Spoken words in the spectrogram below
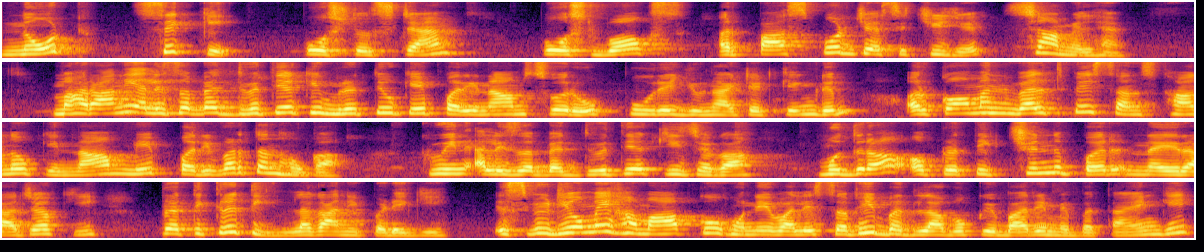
नोट, सिक्के, पोस्टल स्टैम्प पोस्ट बॉक्स और पासपोर्ट जैसी चीज़ें शामिल हैं। महारानी एलिजाबेथ द्वितीय की मृत्यु के परिणाम स्वरूप पूरे यूनाइटेड किंगडम और कॉमनवेल्थ में संस्थानों के नाम में परिवर्तन होगा। क्वीन एलिजाबेथ द्वितीय की जगह मुद्रा और प्रतीक चिन्ह पर नए राजा की प्रतिकृति लगानी पड़ेगी। इस वीडियो में हम आपको होने वाले सभी बदलावों के बारे में बताएँगे,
